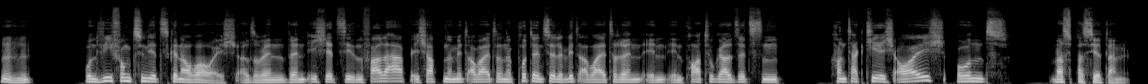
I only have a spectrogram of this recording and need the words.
Mhm. Und wie funktioniert es genau bei euch? Also wenn, wenn ich jetzt diesen Fall habe, ich habe eine Mitarbeiterin, eine potenzielle Mitarbeiterin in, in Portugal sitzen, kontaktiere ich euch und was passiert dann?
